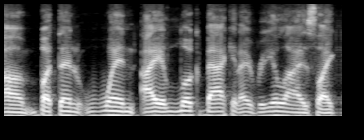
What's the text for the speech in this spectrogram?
Um, but then when I look back and I realize like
